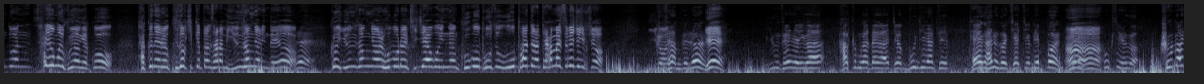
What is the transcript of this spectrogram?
전두환 사형을 구형했고 박근혜를 구속시켰던 사람이 윤석열인데요. 네. 그 윤석열 후보를 지지하고 있는 구구 보수 우파들한테 한 말씀 해주십시오. 그 이런 사람들은 예, 윤석열이가 가끔 가다가 저 문진한테 대응하는 거 제가 몇번 어, 어. 혹시는 거 그것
